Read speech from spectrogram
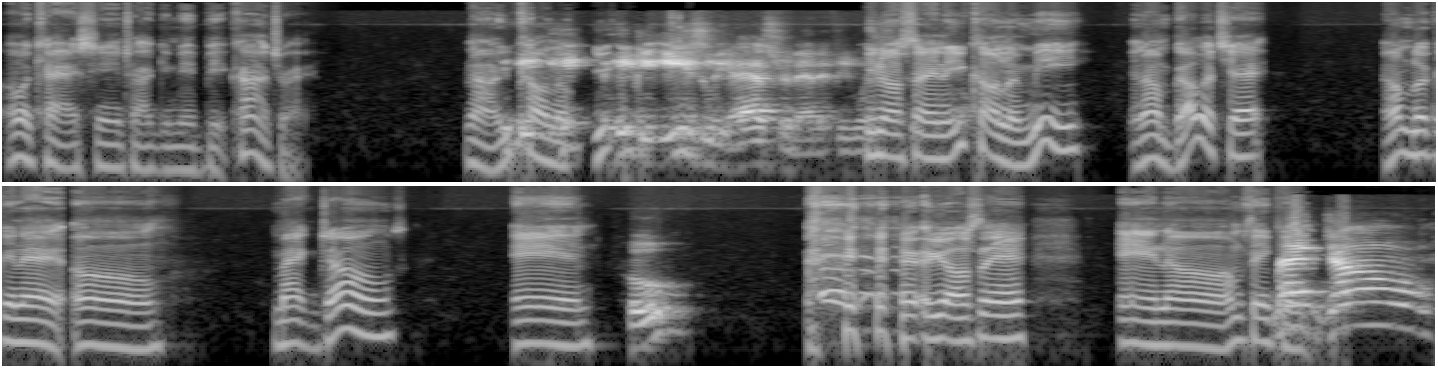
I'm gonna cash in, try to give me a big contract." Now you come he, he, he, can easily ask for that if he. You know what I'm saying? You come to me and I'm Belichick. I'm looking at um Mac Jones and who? you know what I'm saying? And uh, I'm thinking Mac Jones.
